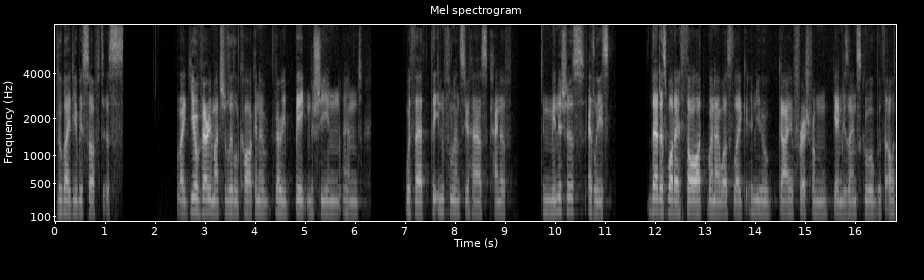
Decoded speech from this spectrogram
Blue Byte Ubisoft is like you're very much a little cog in a very big machine and with that the influence you have kind of diminishes at least that is what i thought when i was like a new guy fresh from game design school without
